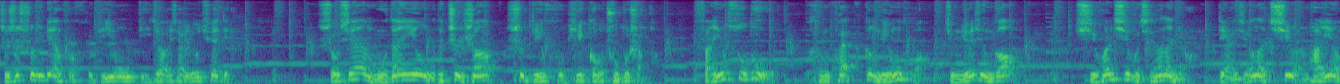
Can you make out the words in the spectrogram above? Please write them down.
只是顺便和虎皮鹦鹉比较一下优缺点。首先，牡丹鹦鹉的智商是比虎皮高出不少，反应速度很快，更灵活，警觉性高，喜欢欺负其他的鸟，典型的欺软怕硬。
